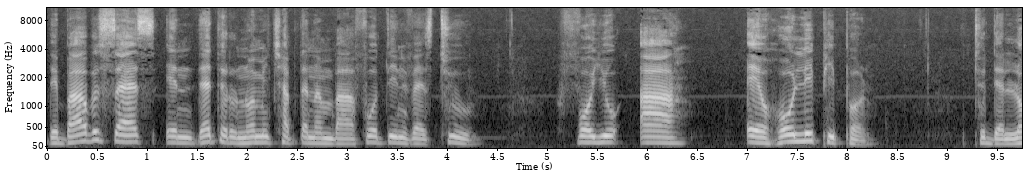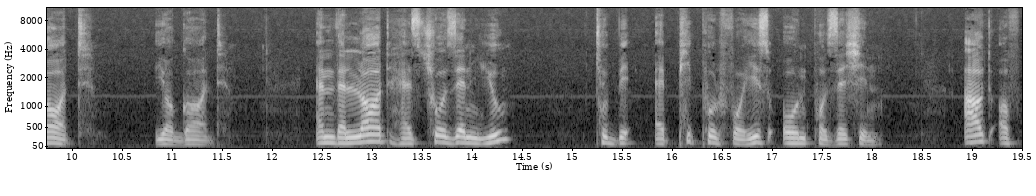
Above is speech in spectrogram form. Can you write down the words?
The Bible says in Deuteronomy chapter number 14, verse 2 For you are a holy people to the Lord your God, and the Lord has chosen you to be a people for his own possession out of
